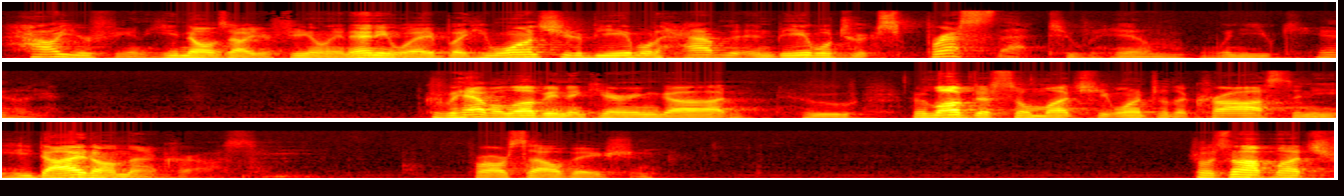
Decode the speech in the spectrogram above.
how you're feeling. He knows how you're feeling anyway, but He wants you to be able to have it and be able to express that to Him when you can. Because we have a loving and caring God who, who loved us so much, he went to the cross and he, he died on that cross for our salvation. So it's not much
